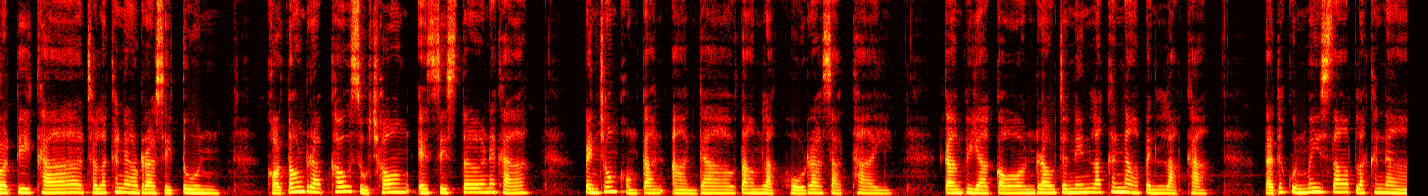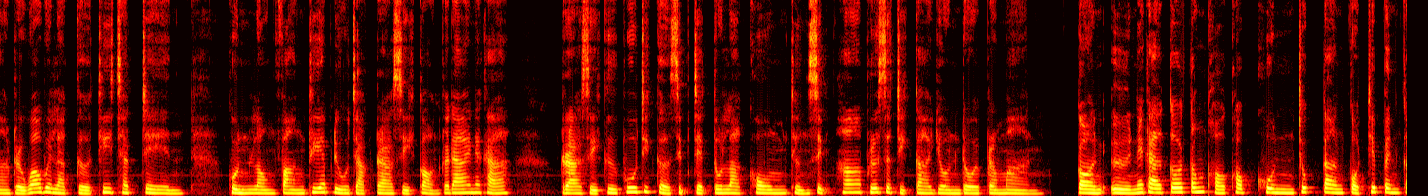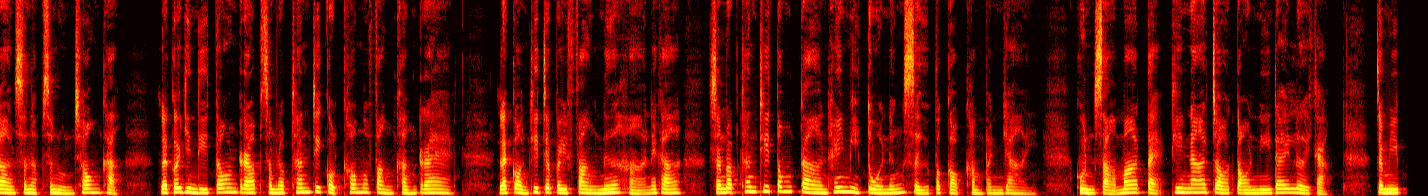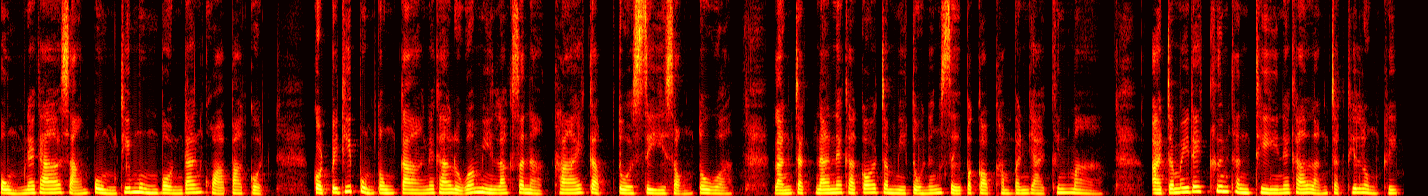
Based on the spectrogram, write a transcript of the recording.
สวัสดีค่ะชลัคนาราศีตุล ขอต้อนรับเข้าสู่ช่อง e s i s t e r นะคะ เป็นช่องของการอ่านดาวตามหลักโหราศาสตร์ไทย การพยากรณ์เราจะเน้นลัคนาเป็นหลักค่ะ แต่ถ้าคุณไม่ทราบลัคนาหรือว่าเวลาเกิดที่ชัดเจน คุณลองฟังเทียบดูจากราศีก่อนก็ได้นะคะ ราศีคือผู้ที่เกิด 17 ตุลาคมถึง 15 พฤศจิกายนโดยประมาณ ก่อนอื่นนะคะก็ต้องขอขอบคุณทุกการกดที่เป็นการสนับสนุนช่องค่ะ แล้วก็ยินดีต้อนรับสำหรับท่านที่กดเข้ามาฟังครั้งแรก และก่อนที่จะไปฟังเนื้อหานะคะสำหรับท่านที่ต้องการให้มีตัวหนังสือประกอบคำบรรยาย คุณสามารถแตะที่หน้าจอตอนนี้ได้เลยค่ะ จะมีปุ่มนะคะสามปุ่มที่มุมบนด้านขวาปรากฏ กดไปที่ปุ่มตรงกลางนะคะ หรือว่ามีลักษณะคล้ายกับตัว C 2 ตัว หลังจากนั้นนะคะก็จะมีตัวหนังสือประกอบคำบรรยายขึ้นมา อาจจะไม่ได้ขึ้นทันทีนะคะ หลังจากที่ลงคลิป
